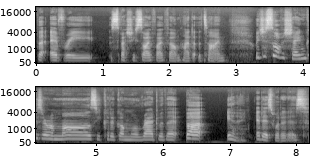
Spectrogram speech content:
that every especially sci-fi film had at the time which is sort of a shame because they're on mars you could have gone more red with it but you know it is what it is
